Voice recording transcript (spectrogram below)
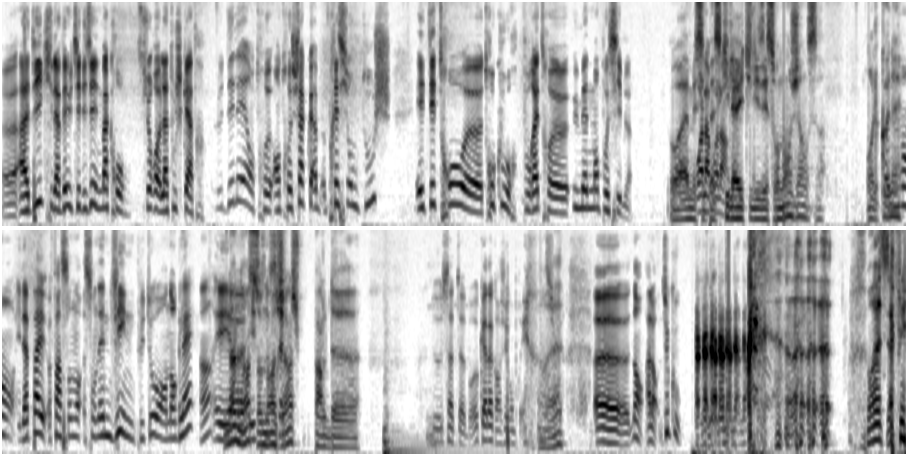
euh, a dit qu'il avait utilisé une macro sur la touche 4. Le délai entre, entre chaque pression de touche était trop, euh, trop court pour être euh, humainement possible. Ouais, mais Voilà, c'est parce voilà. qu'il a utilisé son engin, ça. On le connaît. Non, il a pas, enfin son, son engine plutôt en anglais, hein. Et, non, euh, non, et son ce serait engin, je parle de... de sa tub. Ok, d'accord, j'ai compris. Ouais. Euh, non, alors du coup, ouais, ça fait...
